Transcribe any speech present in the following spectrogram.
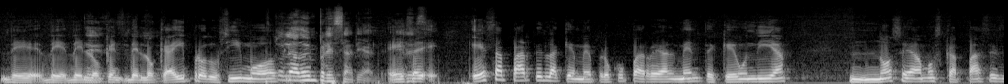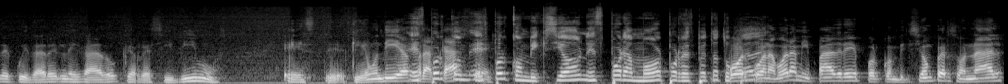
de, de, lo, que, de lo que ahí producimos. Tu lado empresarial. Esa, esa parte es la que me preocupa realmente, que un día no seamos capaces de cuidar el legado que recibimos. Este, que un día es Por es por convicción, es por amor, por respeto a tu padre. Por amor a mi padre, por convicción personal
